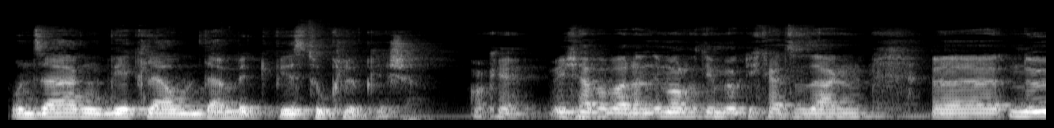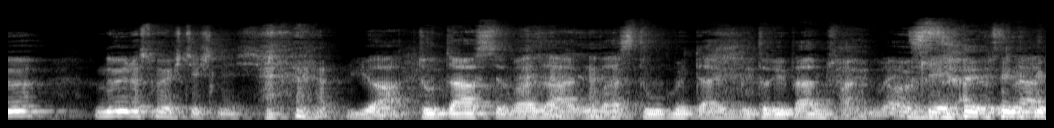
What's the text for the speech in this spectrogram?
und sagen, wir glauben, damit wirst du glücklicher. Okay, ich habe aber dann immer noch die Möglichkeit zu sagen, äh, nö, nö, das möchte ich nicht. ja, du darfst immer sagen, was du mit deinem Betrieb anfangen willst. Okay, alles klar.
